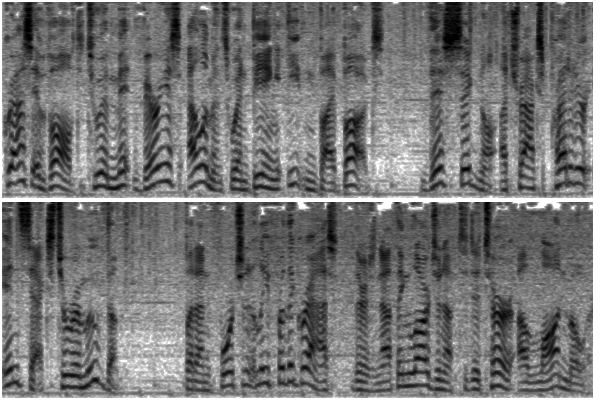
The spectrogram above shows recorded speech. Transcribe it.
Grass evolved to emit various elements when being eaten by bugs. This signal attracts predator insects to remove them. But unfortunately for the grass, there's nothing large enough to deter a lawnmower.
